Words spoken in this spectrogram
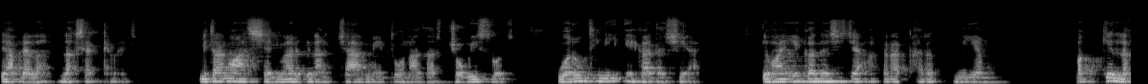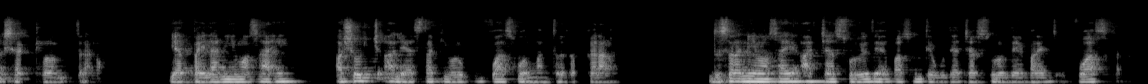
ते आपल्याला लक्षात ठेवायचे. मित्रांनो आज शनिवार दिनांक चार मे दोन हजार चोवीस रोजी वरुथिनी एकादशी आहे. तेव्हा एकादशीचे अकरा ठळक नियम पक्के लक्षात ठेवा मित्रांनो. यात पहिला नियम असा आहे अशौच आले असता केवळ उपवास व मंत्र जप करा. दुसरा नियम असा आहे आजच्या सूर्योदयापासून ते उद्याच्या सूर्योदयापर्यंत उपवास करा.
